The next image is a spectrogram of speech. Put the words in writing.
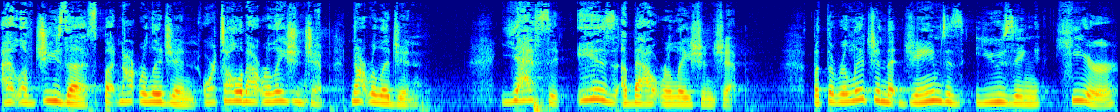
I love Jesus, but not religion, or it's all about relationship, not religion. Yes, it is about relationship, but the religion that James is using here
